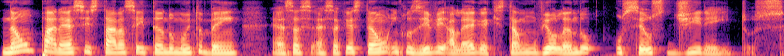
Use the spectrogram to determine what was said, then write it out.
não parece estar aceitando muito bem essa, essa questão, inclusive alega que estão violando os seus direitos.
